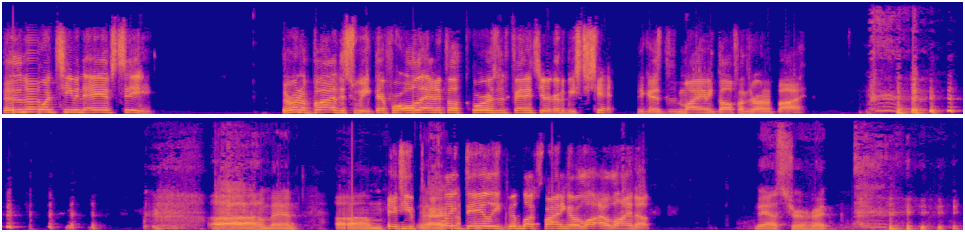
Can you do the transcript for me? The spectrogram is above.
They're the number one team in the AFC. They're on a bye this week. Therefore, all the NFL scores in fantasy are going to be shit because the Miami Dolphins are on a bye. oh man. Um, If you All right. play daily, good luck finding a, li- a lineup. yeah, that's true, right?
